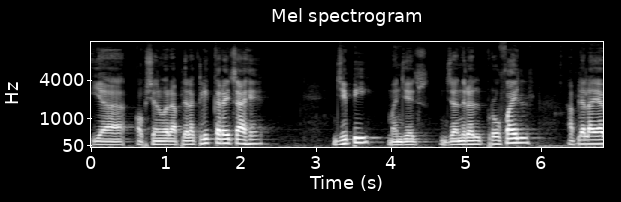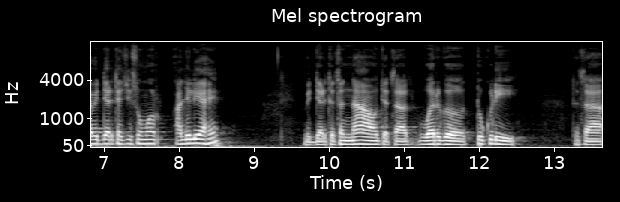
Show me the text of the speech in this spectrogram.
या ऑप्शनवर आपल्याला क्लिक करायचं आहे. जी पी म्हणजेच जनरल प्रोफाईल आपल्याला या विद्यार्थ्याची समोर आलेली आहे. विद्यार्थ्याचं नाव त्याचा वर्ग तुकडी त्याचा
